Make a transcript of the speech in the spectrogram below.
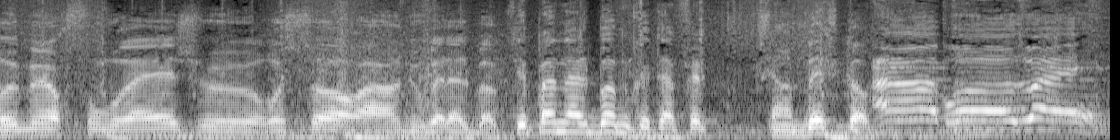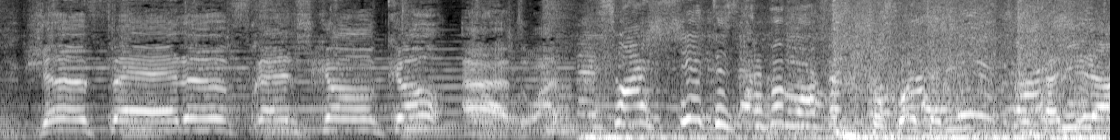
Rumeurs sont vraies, je ressors à un nouvel album. C'est pas un album que t'as fait, c'est un best-of. À Broadway, je fais le French cancan à droite. Elles sont à chier tes albums en fait. Pourquoi t'as dit T'as dit là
